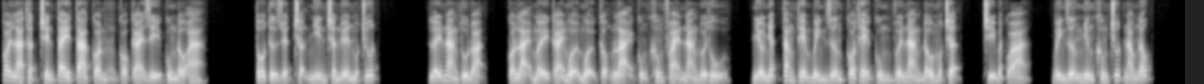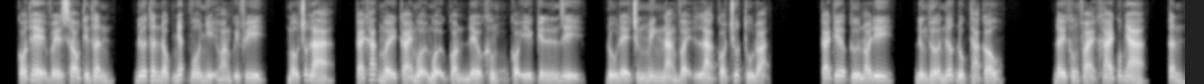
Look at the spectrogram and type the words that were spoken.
coi là thật trên tay ta còn có cái gì cùng đâu à? Tô tử duyệt trận nhìn trần uyên một chút. Lấy nàng thủ đoạn, còn lại mấy cái mội mội cộng lại cũng không phải nàng đối thủ, nhiều nhất tăng thêm bình dương có thể cùng với nàng đấu một trận, chỉ bất quá, bình dương nhưng không chút nào đốc có thể về sau tiến thân, đưa thân độc nhất vô nhị hoàng quý phi, mấu chốt là, cái khác mấy cái mội mội còn đều không có ý kiến đến gì, đủ để chứng minh nàng vậy là có chút thủ đoạn. Cái kia cứ nói đi, đừng thừa nước đục thả câu. Đây không phải khai quốc nhà, ân.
